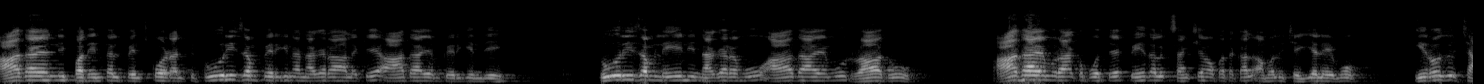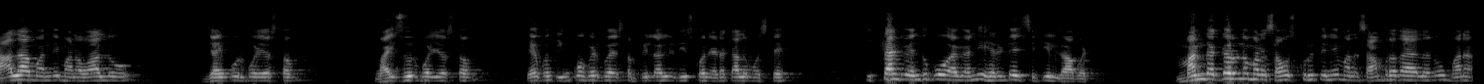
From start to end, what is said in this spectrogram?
ఆదాయాన్ని పదింతలు పెంచుకోవడానికి టూరిజం పెరిగిన నగరాలకే ఆదాయం పెరిగింది. టూరిజం లేని నగరము ఆదాయము రాదు. ఆదాయం రాకపోతే పేదలకు సంక్షేమ పథకాలు అమలు చెయ్యలేము. ఈరోజు చాలామంది మన వాళ్ళు జైపూర్ పోయేస్తాం మైసూర్ పోయేస్తాం లేకపోతే ఇంకొకటి పోయేస్తాం పిల్లల్ని తీసుకొని ఎడకాలం వస్తే. ఇట్లాంటివి ఎందుకు? అవన్నీ హెరిటేజ్ సిటీలు కాబట్టి. మన దగ్గర ఉన్న మన సంస్కృతిని మన సాంప్రదాయాలను మన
